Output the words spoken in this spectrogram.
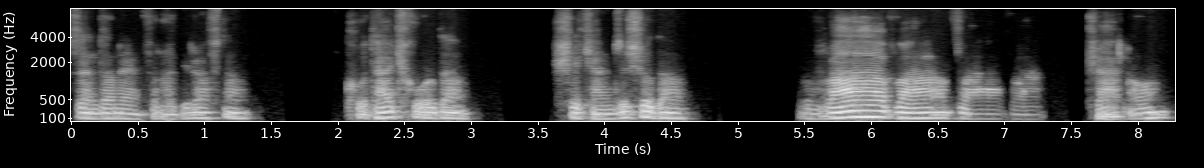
زندان انفرادی رفتم. کتک خوردم شکنجه شدم و و و و که الان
